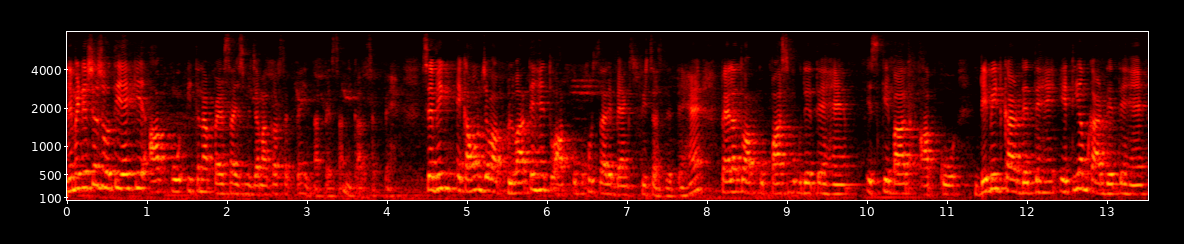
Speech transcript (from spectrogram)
लिमिटेशंस होती है कि आपको इतना पैसा इसमें जमा कर सकते हैं, इतना पैसा निकाल सकते हैं। सेविंग अकाउंट जब आप खुलवाते हैं तो आपको बहुत सारे बैंक फीचर्स देते हैं। पहला तो आपको पासबुक देते हैं, इसके बाद आपको डेबिट कार्ड देते हैं एटीएम कार्ड देते हैं,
